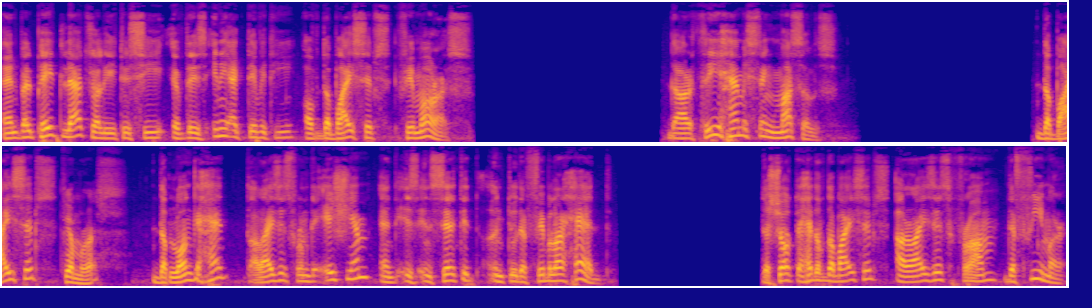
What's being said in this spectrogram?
and palpate laterally to see if there is any activity of the biceps femoris. There are three hamstring muscles the biceps femoris, the long head arises from the ischium and is inserted into the fibular head. The short head of the biceps arises from the femur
